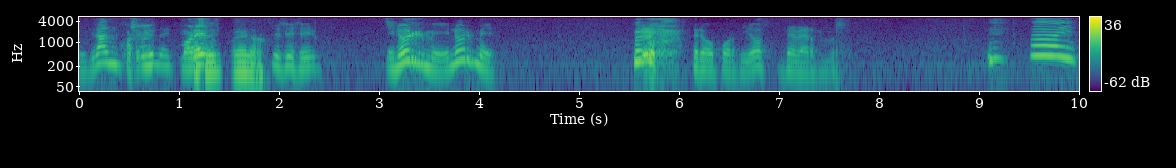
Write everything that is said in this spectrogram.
El grande, José grande. Moreno. José Moreno. Sí, sí, sí. Enorme, enorme. Pero por Dios, de verdad. Ay.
